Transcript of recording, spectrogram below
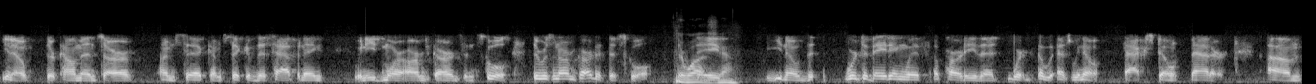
you know, their comments are, I'm sick, I'm sick of this happening. We need more armed guards in schools. There was an armed guard at this school. There was, They- yeah. You know, th- we're debating with a party that, we're, as we know, facts don't matter. Um,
